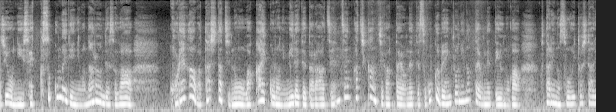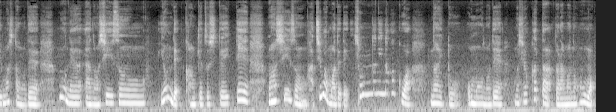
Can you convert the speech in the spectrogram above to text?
じようにセックスコメディにはなるんですがこれが私たちの若い頃に見れてたら全然価値観違ったよねってすごく勉強になったよねっていうのが2人の相違としてありましたのでもうねあのシーズン4で完結していて1シーズン8話まででそんなに長くはないと思うのでもしよかったらドラマの方も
